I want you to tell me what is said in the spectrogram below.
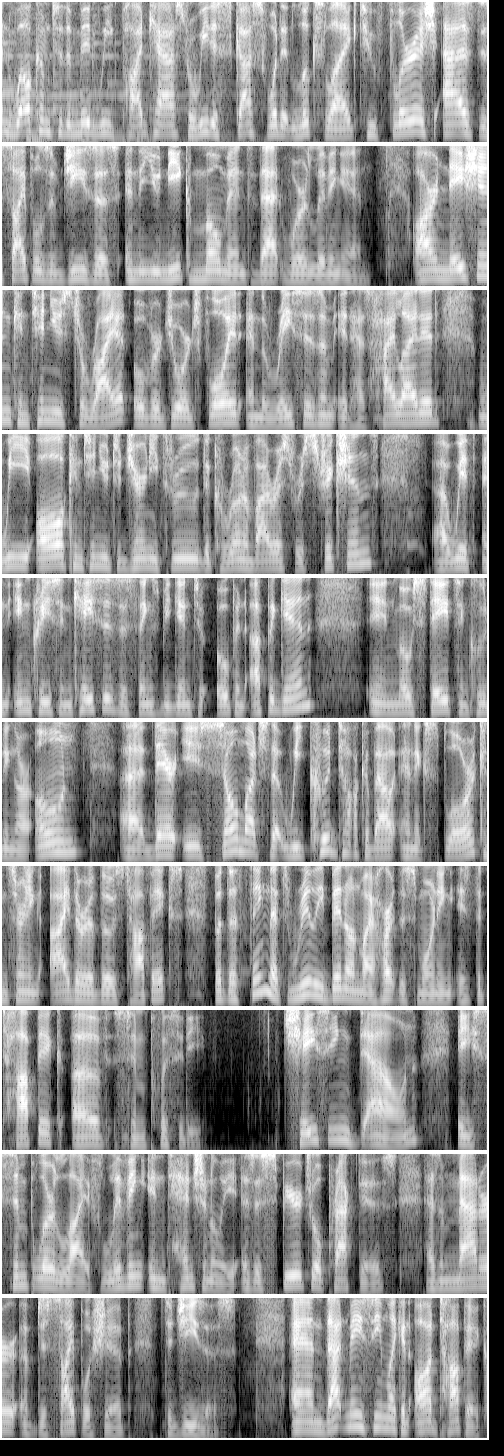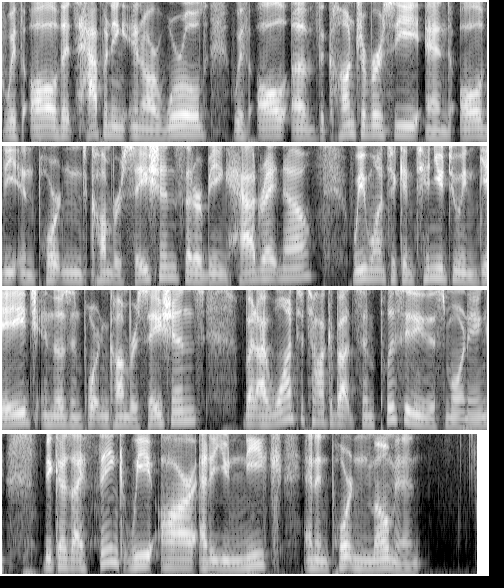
and welcome to the Midweek Podcast, where we discuss what it looks like to flourish as disciples of Jesus in the unique moment that we're living in. Our nation continues to riot over George Floyd and the racism it has highlighted. We all continue to journey through the coronavirus restrictions. Uh, with an increase in cases as things begin to open up again in most states, including our own. Uh, there is so much that we could talk about and explore concerning either of those topics. But the thing that's really been on my heart this morning is the topic of simplicity. Chasing down a simpler life, living intentionally as a spiritual practice, as a matter of discipleship to Jesus. And that may seem like an odd topic with all that's happening in our world, with all of the controversy and all the important conversations that are being had right now. We want to continue to engage in those important conversations, but I want to talk about simplicity this morning because I think we are at a unique and important moment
